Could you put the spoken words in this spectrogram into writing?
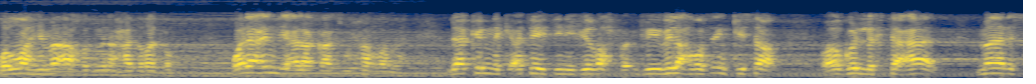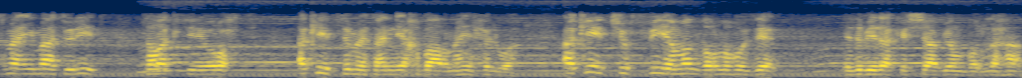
والله ما آخذ من أحد رقم ولا عندي علاقات محرمة. لكنك أتيتني في, في, لحظة انكسار وأقول لك تعال مارس معي ما تريد. تركتني ورحت. أكيد سمعت عني أخبار ما هي حلوة. أكيد شفت فيها منظر ما هو زين. إذا بذاك الشاب ينظر لها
